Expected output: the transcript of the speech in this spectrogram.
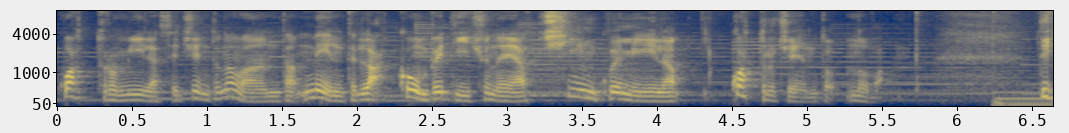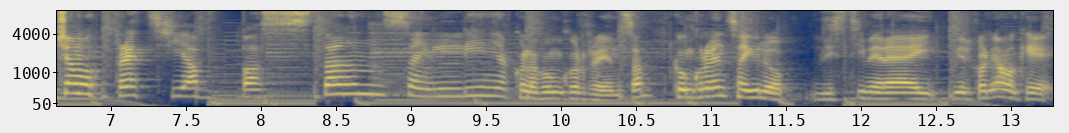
4690 mentre la competition è a 5490. Diciamo prezzi abbastanza in linea con la concorrenza. Concorrenza io lo, li stimerei. Vi ricordiamo che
